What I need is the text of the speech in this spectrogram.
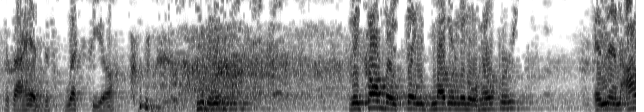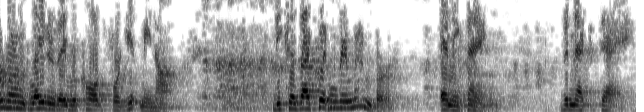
because I had dyslexia. you know, they called those things mother little helpers. And then I learned later they were called forget-me-nots because I couldn't remember anything the next day.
